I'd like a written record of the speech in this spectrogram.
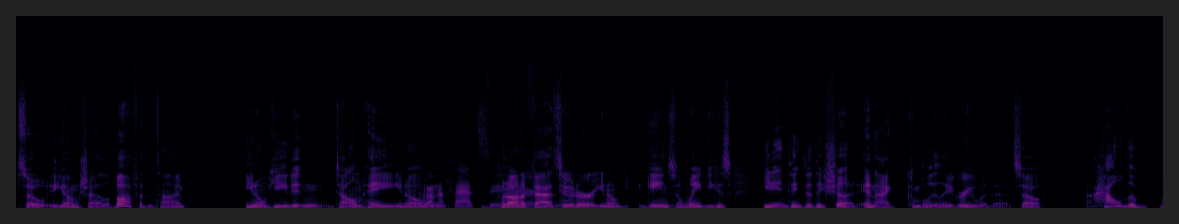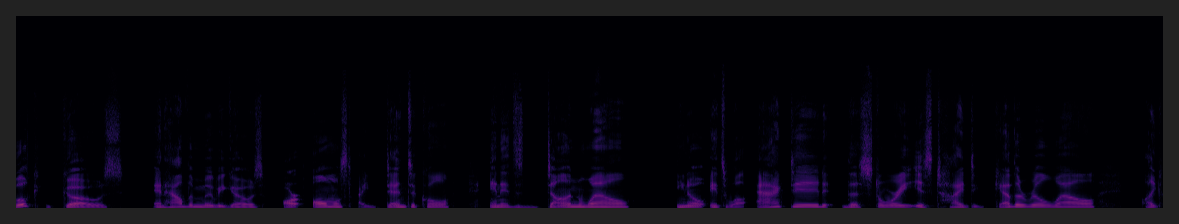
So a young Shia LaBeouf at the time, you know, he didn't tell him, hey, you know, Put on a fat suit. put on a or- fat suit yeah. or you know gain some weight because he didn't think that they should and i completely agree with it so how the book goes and how the movie goes are almost identical and it's done well you know it's well acted the story is tied together real well like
